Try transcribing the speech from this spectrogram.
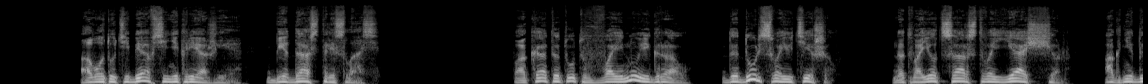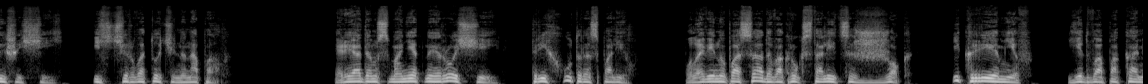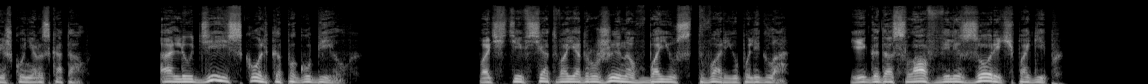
А вот у тебя в Синекряжье беда стряслась. Пока ты тут в войну играл, да дурь свою тешил, на твое царство ящер, огнедышащий, из червоточины напал. Рядом с монетной рощей три хутора спалил, половину посада вокруг столицы сжег, и Кремнев едва по камешку не раскатал. А людей сколько погубил! Почти вся твоя дружина в бою с тварью полегла. И Годослав Велизорич погиб.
